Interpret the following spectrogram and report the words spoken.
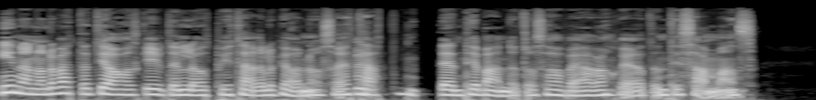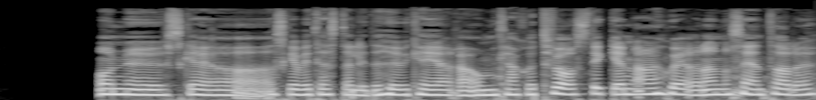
innan har det varit att jag har skrivit en låt på gitarr eller piano, så har jag Mm. tagit den till bandet och så har vi arrangerat den tillsammans. Och nu ska, jag, ska vi testa lite hur vi kan göra, om kanske två stycken arrangerar den och sen tar det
